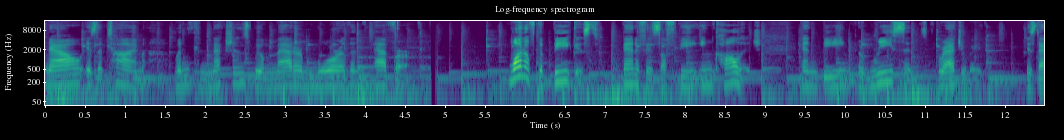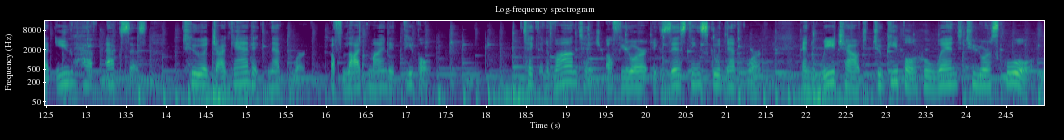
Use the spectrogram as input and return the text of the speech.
Now is the time when connections will matter more than ever. One of the biggest benefits of being in college and being a recent graduate is that you have access to a gigantic network of like minded people. Take advantage of your existing school network and reach out to people who went to your school.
